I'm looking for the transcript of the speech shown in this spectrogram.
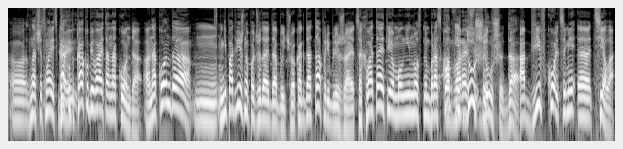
а, Значит, смотрите, как, Да, как убивает анаконда? Анаконда неподвижно поджидает добычу, а когда та приближается, хватает ее молниеносным броском и душит, душит, да. обвив кольцами э, тело.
